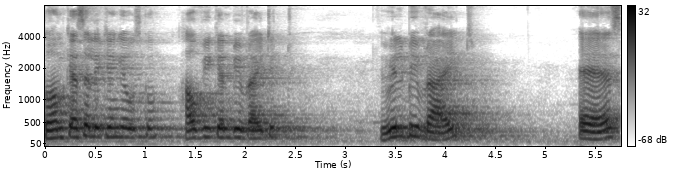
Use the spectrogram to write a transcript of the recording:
तो हम कैसे लिखेंगे उसको? How we can be write it will be write as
